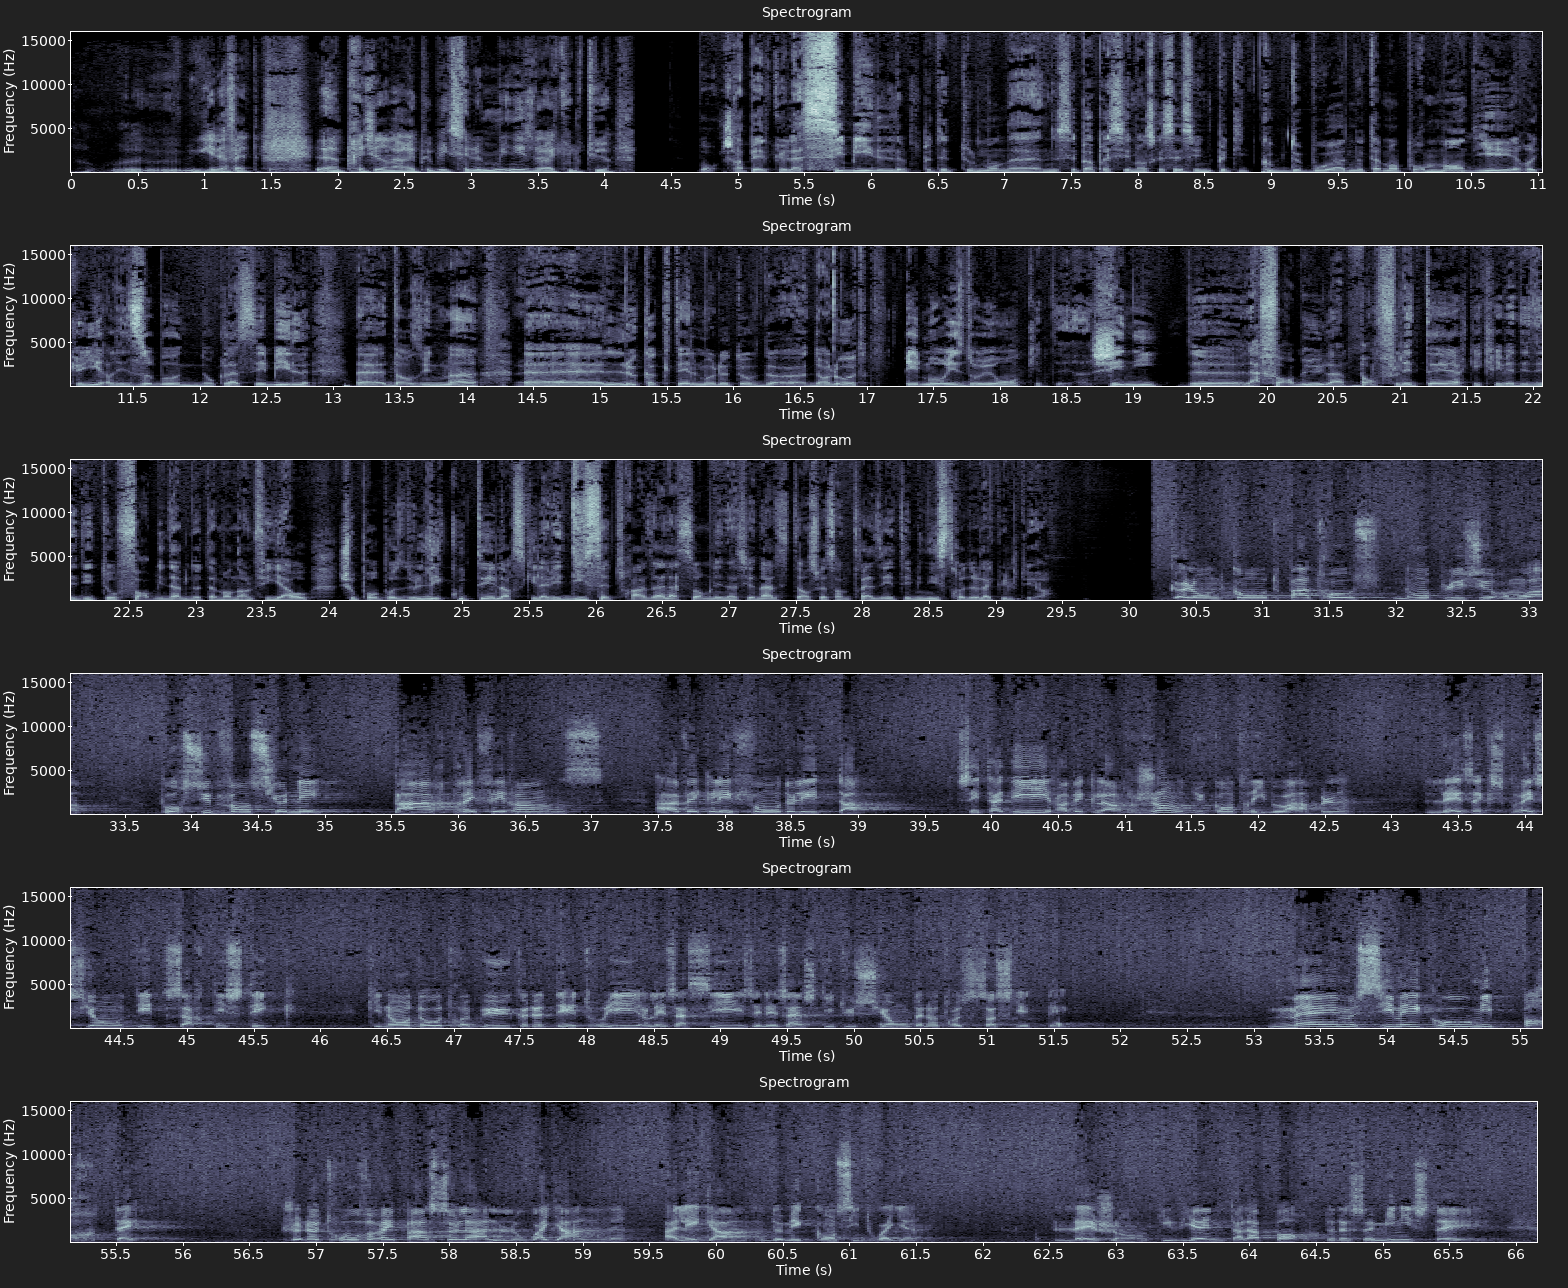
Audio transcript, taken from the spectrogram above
qu'il a faites. Un président de la République, c'est le ministre de la Culture. Bon, je rappelle que la sébile, peut-être tout le monde ne sait pas précisément ce que c'est, c'est une petite coupe de bois, notamment pour mendier et recueillir les aumônes. Donc la sébile euh, dans une main, euh, le cocktail Molotov dans, l'autre, et Maurice Druon, qui était un génie de la formule, un pamphlétaire qui écrivait des éditos formidables, notamment dans le Figaro. Je vous propose de l'écouter lorsqu'il avait dit cette phrase à l'Assemblée nationale, c'était en 73, il était ministre de la Culture. Que l'on ne compte pas trop non plus sur moi pour subventionner par préférence avec les fonds de l'État, c'est-à-dire avec l'argent du contribuable, les expressions dites artistiques qui n'ont d'autre but que de détruire les assises et les institutions de notre société. Même si mes goûts m'y portaient, je ne trouverais pas cela loyal à l'égard de mes concitoyens les gens qui viennent à la porte de ce ministère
